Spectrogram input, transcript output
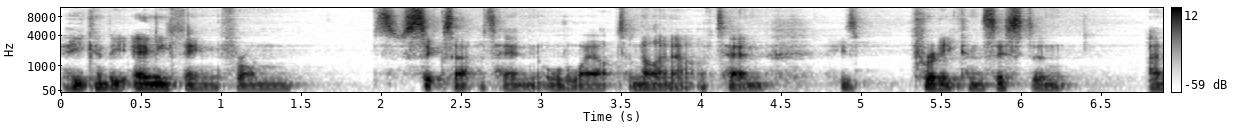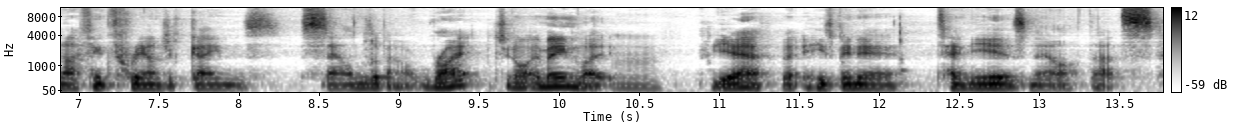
He can be anything from six out of ten all the way up to nine out of ten. He's pretty consistent, and I think 300 games sounds about right. Do you know what I mean? Like, mm. yeah, but he's been here 10 years now. That's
